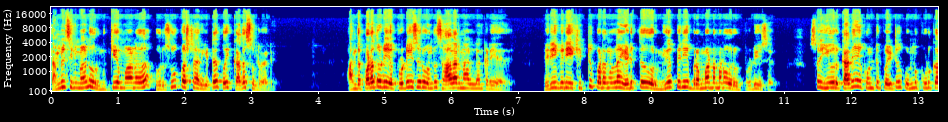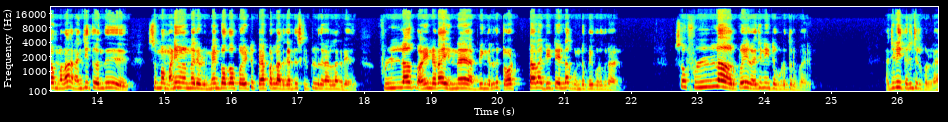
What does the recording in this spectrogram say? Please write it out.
தமிழ் சினிமான்னு ஒரு முக்கியமான ஒரு சூப்பர் ஸ்டார்கிட்ட போய் கதை சொல்கிறாரு அந்த படத்துடைய ப்ரொடியூசர் வந்து சாதாரண ஆள்லாம் கிடையாது. பெரிய பெரிய ஹிட்டு படங்கள்லாம் எடுத்த ஒரு மிகப்பெரிய பிரம்மாண்டமான ஒரு ப்ரொடியூசர் ஸோ இவர் கதையை கொண்டு போயிட்டு கொண்டு கொடுக்காமலாம் ரஞ்சித் வந்து சும்மா மணிவன் மாதிரி ஒரு மேம்போக்காக போயிட்டு பேப்பரில் அதுக்கடுத்து ஸ்கிரிப்ட் எழுதுறாருலாம் கிடையாது. ஃபுல்லாக பைண்டடாக என்ன அப்படிங்கிறது டோட்டலாக டீட்டெயிலாக கொண்டு போய் கொடுக்குறாரு. ஸோ ஃபுல்லாக அவர் போய் ரஜினிகிட்ட கொடுத்துருப்பாரு. ரஜினி தெரிஞ்சிருக்கும்ல?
